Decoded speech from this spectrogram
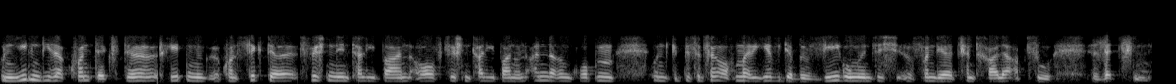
und in jedem dieser Kontexte treten Konflikte zwischen den Taliban auf zwischen Taliban und anderen Gruppen und gibt es sozusagen auch immer hier wieder Bewegungen, sich äh, von der Zentrale abzusetzen.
